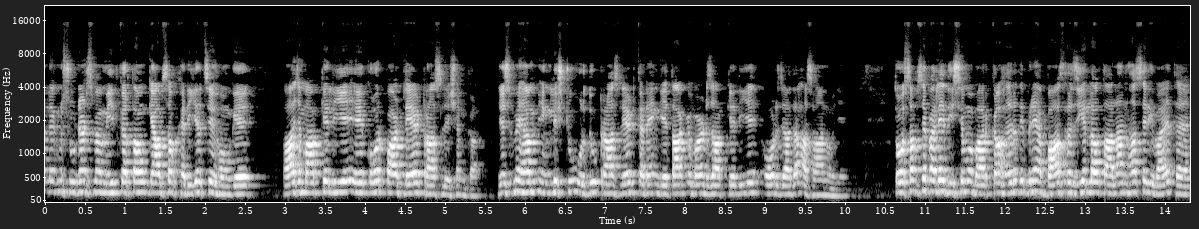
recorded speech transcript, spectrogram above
वालेकुम स्टूडेंट्स, मैं उम्मीद करता हूँ कि आप सब खैरियत से होंगे। आज हम आपके लिए एक और पार्ट ले आए ट्रांसलेशन का, जिसमें हम इंग्लिश टू उर्दू ट्रांसलेट करेंगे ताकि वर्ड्स आपके लिए और ज़्यादा आसान हो जाए। तो सबसे पहले हदीस मुबारक हज़रत इब्न अब्बास रज़ी अल्लाह तह से रिवायत है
